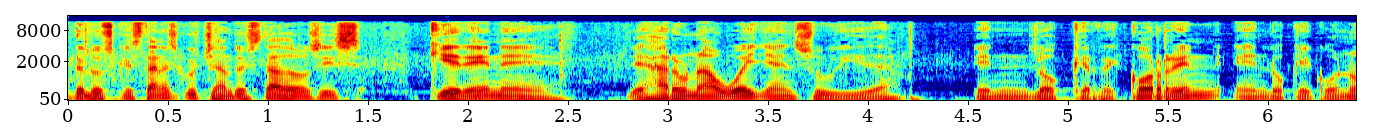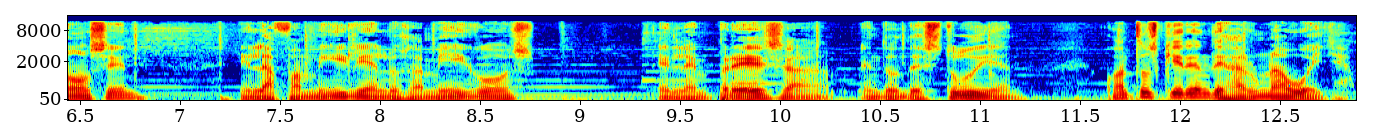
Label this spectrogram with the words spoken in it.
de los que están escuchando esta dosis quieren eh, dejar una huella en su vida? En lo que recorren, en lo que conocen, en la familia, en los amigos, en la empresa, en donde estudian. ¿Cuántos quieren dejar una huella?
